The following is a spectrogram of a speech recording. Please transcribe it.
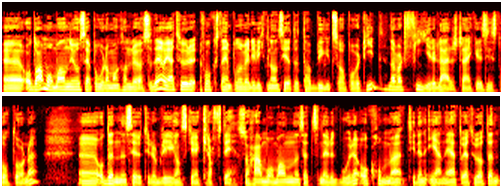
Eh, og Da må man jo se på hvordan man kan løse det. og jeg tror Folkestad er inne på noe veldig viktig når han sier at dette har bygget seg opp over tid. Det har vært fire lærerstreiker de siste åtte årene, og denne ser ut til å bli ganske kraftig. Så her må man sette seg ned rundt bordet og komme til en enighet. Og jeg tror at den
